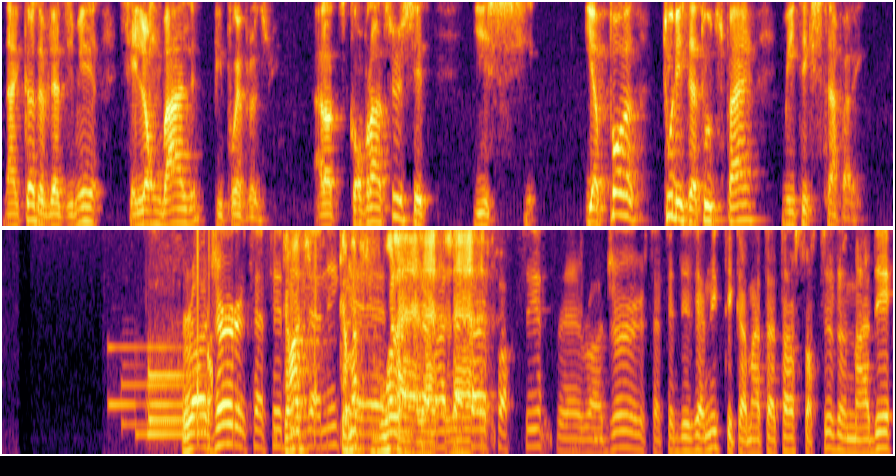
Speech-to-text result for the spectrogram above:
Dans le cas de Vladimir, c'est longue balle, puis point produit. Alors, tu comprends-tu? C'est, il n'y a pas tous les atouts du père, mais il est excitant pareil. Roger, ça fait des années que tu vois es commentateur sportif. Euh, Roger, ça fait des années que tu es commentateur sportif. Je me demandais,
